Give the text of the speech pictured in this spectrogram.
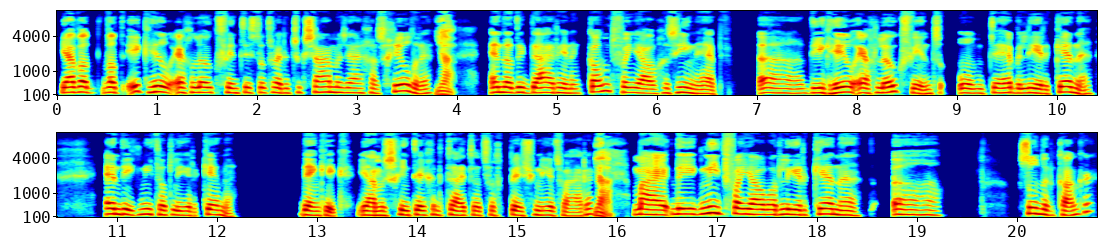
Ja, wat, wat ik heel erg leuk vind, is dat wij natuurlijk samen zijn gaan schilderen. Ja. En dat ik daarin een kant van jou gezien heb, eh, die ik heel erg leuk vind om te hebben leren kennen. En die ik niet had leren kennen, denk ik. Ja, misschien tegen de tijd dat we gepensioneerd waren. Ja. Maar die ik niet van jou had leren kennen eh, zonder de kanker.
